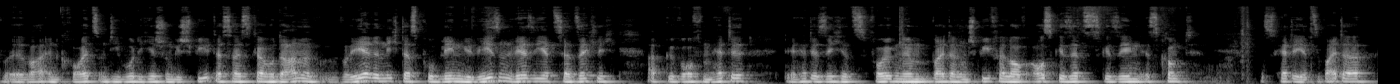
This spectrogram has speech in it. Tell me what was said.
äh, war in Kreuz, und die wurde hier schon gespielt. Das heißt, Karo Dame wäre nicht das Problem gewesen. Wer sie jetzt tatsächlich abgeworfen hätte, der hätte sich jetzt folgendem weiteren Spielverlauf ausgesetzt gesehen. Es kommt, es hätte jetzt weiter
